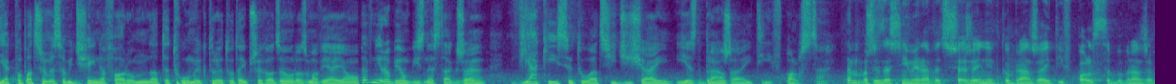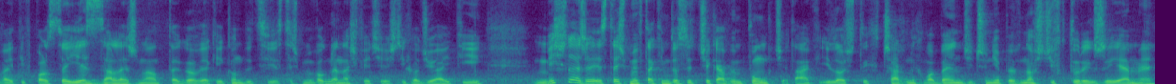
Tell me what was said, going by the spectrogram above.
Jak popatrzymy sobie dzisiaj na forum, na te tłumy, które tutaj przychodzą, rozmawiają, pewnie robią biznes także. W jakiej sytuacji dzisiaj jest branża IT w Polsce? No, może zacznijmy nawet szerzej, nie tylko branża IT w Polsce, bo branża w IT w Polsce jest zależna od tego, w jakiej kondycji jesteśmy w ogóle na świecie, jeśli chodzi o IT. Myślę, że jesteśmy w takim dosyć ciekawym punkcie, tak? Ilość tych czarnych łabędzi czy niepewności, w których żyjemy,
